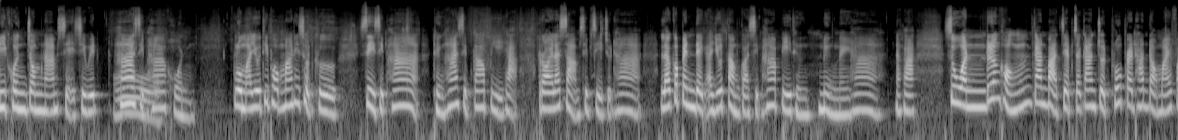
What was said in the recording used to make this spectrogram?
มีคนจมน้ำเสียชีวิต 55 คน กลุ่มอายุที่พบมากที่สุดคือ 45 ถึง 59 ปีค่ะ ร้อยละ 34.5 แล้วก็เป็นเด็กอายุต่ำกว่า 15 ปีถึง 1 ใน 5 นะคะ ส่วนเรื่องของการบาดเจ็บจากการจุดพลุประทัดดอกไม้ไฟ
